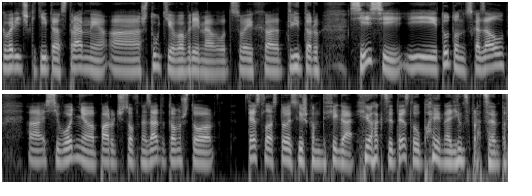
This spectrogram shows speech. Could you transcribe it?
говорить какие-то странные а, штуки во время вот своих а, Твиттер-сессий, и тут он сказал а, сегодня, пару часов назад, о том, что Тесла стоит слишком дофига, и акции Тесла упали на 11%.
